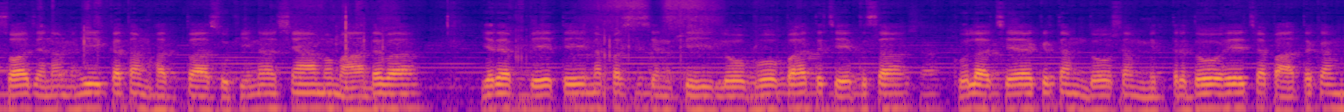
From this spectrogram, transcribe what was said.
स्वजनं हि कथं हत्वा सुखिन श्याम माधव? यद्यप्येते न पश्यन्ति लोभोपहत चेतसा कुलक्षयकृतं दोषं, मित्रदोहे च पातकम्।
